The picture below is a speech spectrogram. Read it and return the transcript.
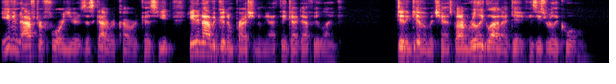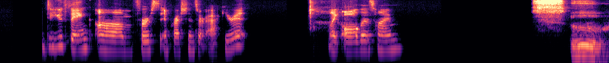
even after four years this guy recovered because he he didn't have a good impression of me i think i definitely like didn't give him a chance but i'm really glad i did because he's really cool Do you think um first impressions are accurate? Like all the time? Ooh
